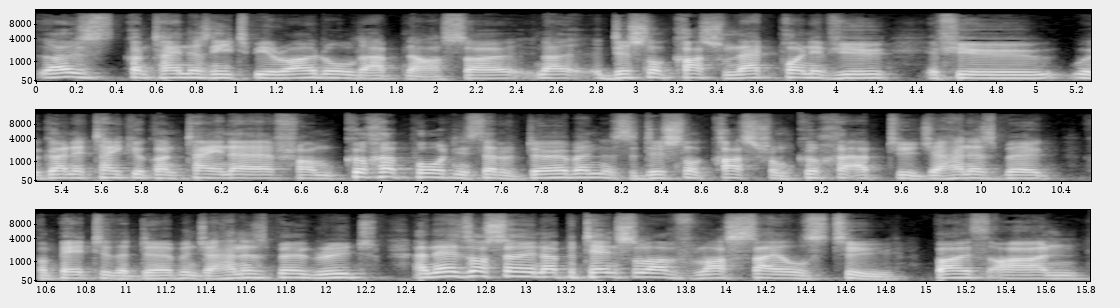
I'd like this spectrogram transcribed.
Those containers need to be road hauled up now. So, you know, additional costs from that point of view. If you were going to take your container from Coega port instead of Durban, it's additional cost from Coega up to Johannesburg compared to the Durban Johannesburg route. And there's also you know, potential of lost sales too, both on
